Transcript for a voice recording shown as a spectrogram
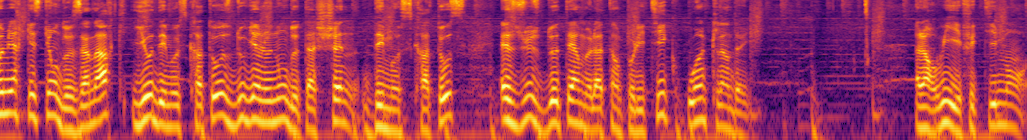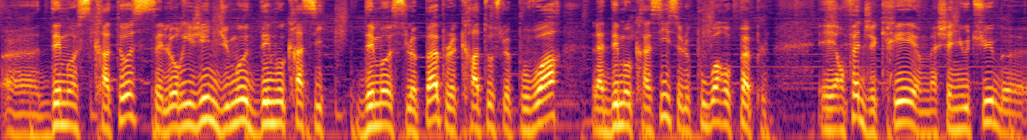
Première question de Zanark, Yo Demos Kratos, d'où vient le nom de ta chaîne Demos Kratos Est-ce juste deux termes latins politiques ou un clin d'œil? Alors oui, effectivement, euh, Demos Kratos, c'est l'origine du mot démocratie. Demos le peuple, Kratos le pouvoir, la démocratie c'est le pouvoir au peuple. Et en fait, j'ai créé ma chaîne YouTube euh,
